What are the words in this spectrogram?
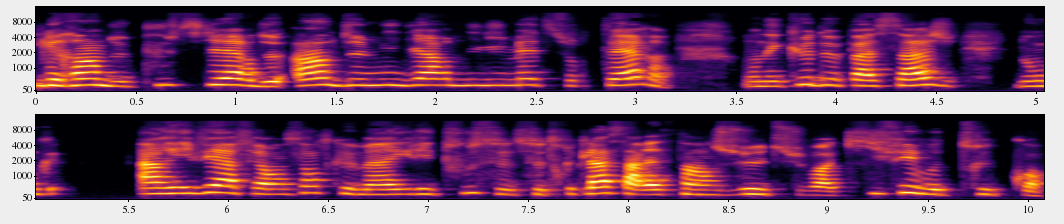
grain de poussière de un 2 milliards millimètres sur Terre. On n'est que de passage. Donc, arrivez à faire en sorte que malgré tout, ce, ce truc-là, ça reste un jeu, tu vois. Kiffez votre truc, quoi.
